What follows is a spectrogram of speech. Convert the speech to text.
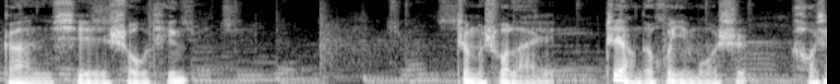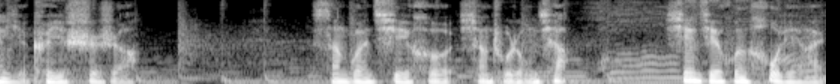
感谢收听。这么说来，这样的婚姻模式好像也可以试试啊。三观契合，相处融洽，先结婚后恋爱，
